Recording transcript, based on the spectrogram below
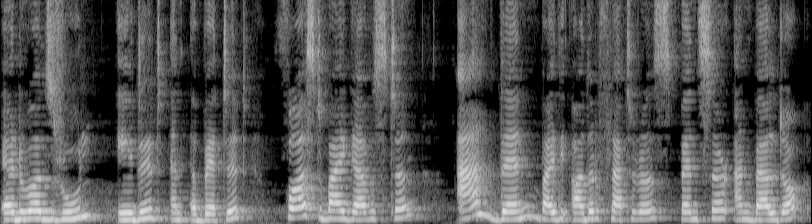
Edward's rule, aided and abetted first by Gaveston and then by the other flatterers Spencer and Baldock,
